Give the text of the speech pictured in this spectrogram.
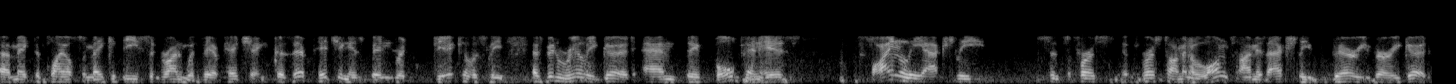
uh, make the playoffs and make a decent run with their pitching because their pitching has been ridiculously has been really good, and the bullpen is finally actually since the first the first time in a long time is actually very very good.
